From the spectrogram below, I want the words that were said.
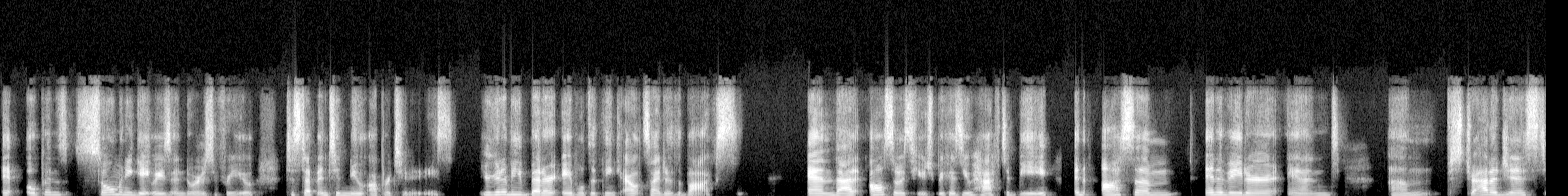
It opens so many gateways and doors for you to step into new opportunities. You're going to be better able to think outside of the box. And that also is huge because you have to be an awesome innovator and um, strategist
